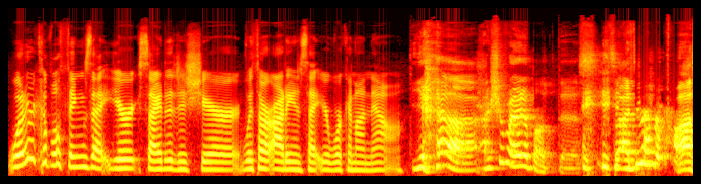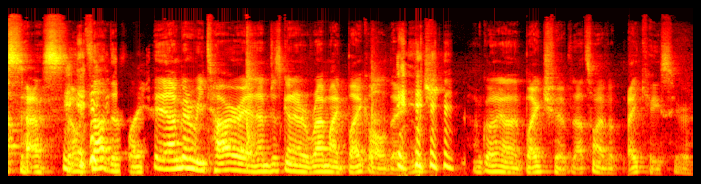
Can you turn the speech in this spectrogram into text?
What are a couple things that you're excited to share with our audience that you're working on now? Yeah, I should write about this. So I do have a process. So it's not this like, hey, I'm going to retire and I'm just going to ride my bike all day. Which I'm going on a bike trip. That's why I have a bike case here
